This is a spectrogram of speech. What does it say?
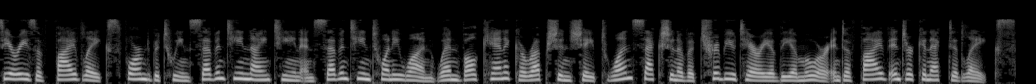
series of five lakes formed between 1719 and 1721 when volcanic eruption shaped one section of a tributary of the Amur into five interconnected lakes.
